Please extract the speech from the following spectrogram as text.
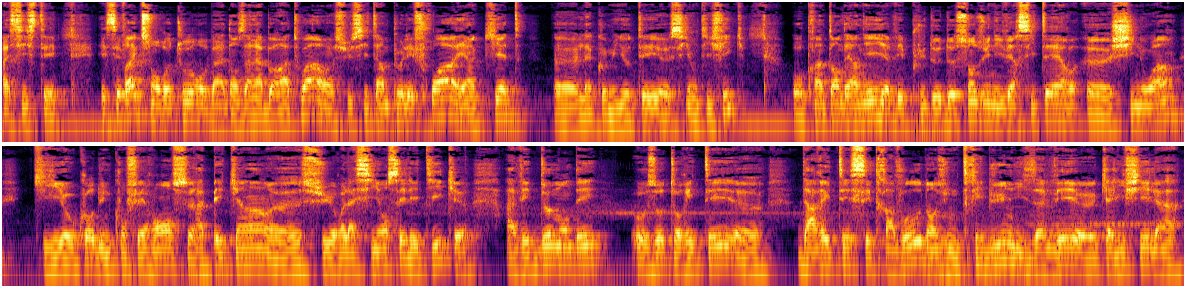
assistée. Et c'est vrai que son retour bah, dans un laboratoire suscite un peu l'effroi et inquiète la communauté scientifique. Au printemps dernier, il y avait plus de 200 universitaires chinois qui, au cours d'une conférence à Pékin sur la science et l'éthique, avaient demandé aux autorités euh, d'arrêter ces travaux. Dans une tribune, ils avaient euh, qualifié la,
